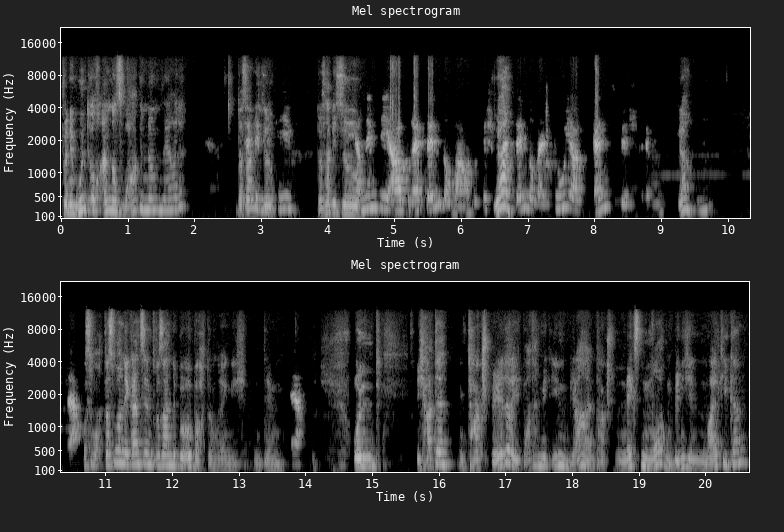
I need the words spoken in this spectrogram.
von dem Hund auch anders wahrgenommen werde? Das hatte ich so. Das hatte ich so. Er nimmt die auch präsenter wahr. Du bist ja. präsenter, weil du ja ganz bist. Ja. Mhm. ja. Das, war, das war eine ganz interessante Beobachtung eigentlich. In dem. Ja. Und ich hatte einen Tag später, ich war dann mit ihm, ja, einen Tag, nächsten Morgen bin ich in den Wald gegangen,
